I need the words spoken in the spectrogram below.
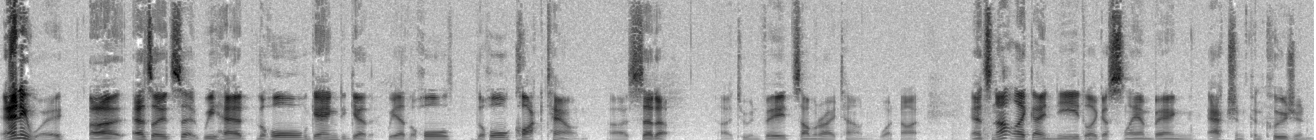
Anyway, uh, as I had said, we had the whole gang together. We had the whole the whole clock town uh, set up uh, to invade Samurai Town and whatnot. And it's not like I need like a slam bang action conclusion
